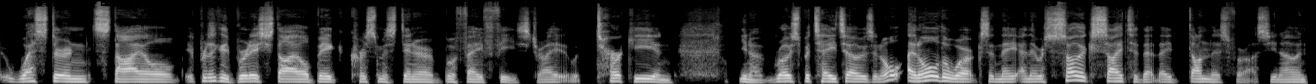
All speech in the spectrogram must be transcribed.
Western style, particularly British style, big Christmas dinner buffet feast, right? With turkey and you know roast potatoes and all and all the works, and they and they were so excited that they'd done this for us, you know. And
